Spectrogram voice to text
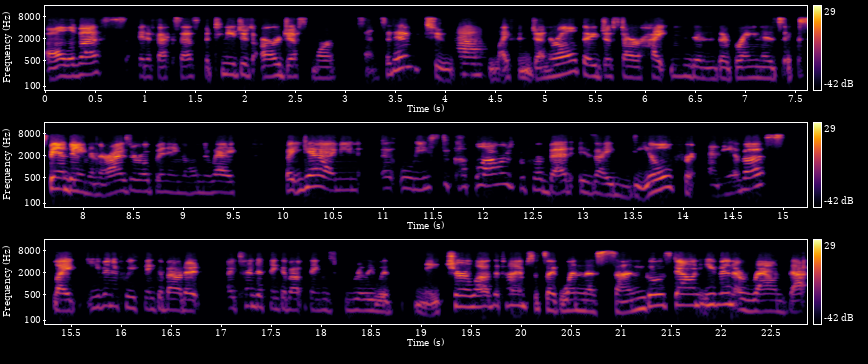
all of us it affects us, but teenagers are just more sensitive to yeah. life in general. They just are heightened and their brain is expanding and their eyes are opening a whole new way. But yeah, I mean, at least a couple hours before bed is ideal for any of us. Like, even if we think about it I tend to think about things really with nature a lot of the time. So it's like when the sun goes down, even around that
